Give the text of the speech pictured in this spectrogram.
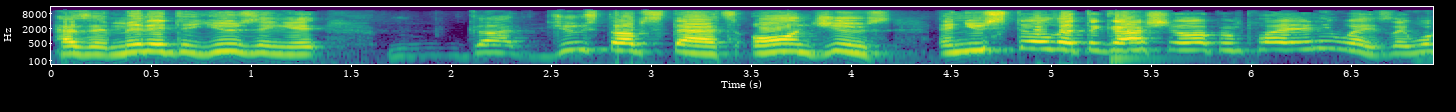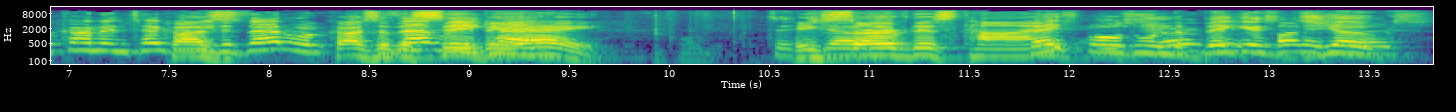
has admitted to using it, got juiced up stats on juice, and you still let the guy show up and play anyways? Like, what kind of integrity does that work? Because of the does that league have? CBA. He joke. served his time. Baseball's He one of the biggest jokes.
